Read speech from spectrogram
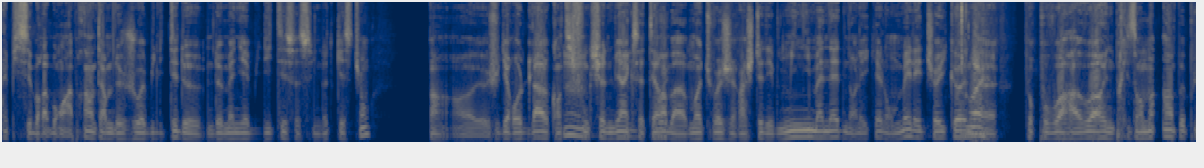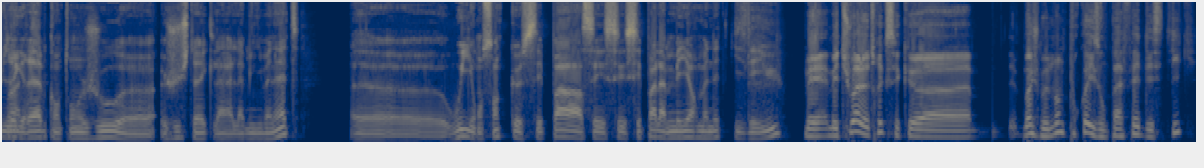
Et puis c'est vrai, bon après en termes de jouabilité, de, de maniabilité, ça c'est une autre question. Enfin, euh, je veux dire au-delà quand il Mm. fonctionne bien, etc. Ouais. Bah moi tu vois j'ai racheté des mini manettes dans lesquelles on met les Joy-Con Ouais. euh, pour pouvoir avoir une prise en main un peu plus Ouais. agréable quand on joue euh, juste avec la, la mini manette. Oui, on sent que c'est pas c'est c'est c'est pas la meilleure manette qu'ils aient eue. Mais, mais tu vois, le truc, c'est que moi, je me demande pourquoi ils n'ont pas fait des sticks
